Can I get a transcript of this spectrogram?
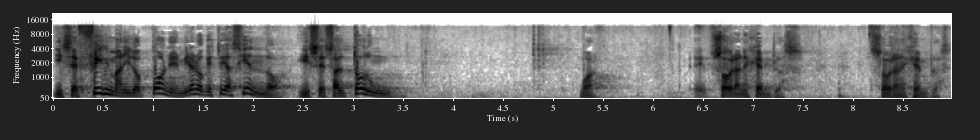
Y se filman y lo ponen, mira lo que estoy haciendo. Y se saltó de un... Bueno, eh, sobran ejemplos, sobran ejemplos.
